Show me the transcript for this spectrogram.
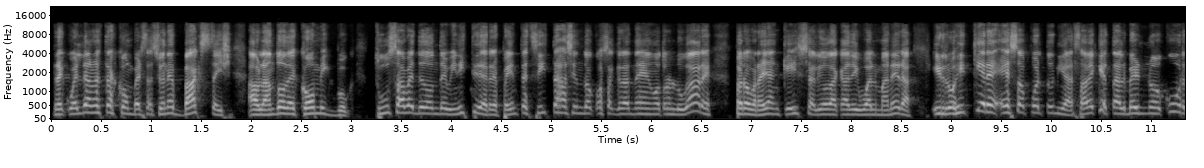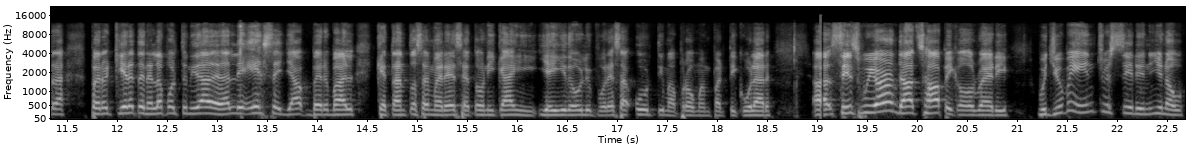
Recuerda nuestras conversaciones backstage hablando de comic book. Tú sabes de dónde viniste y de repente sí estás haciendo cosas grandes en otros lugares, pero Brian Cage salió de acá de igual manera. Y Rohit quiere esa oportunidad. Sabe que tal vez no ocurra, pero él quiere tener la oportunidad de darle ese jab verbal que tanto se merece Tony Khan y, AEW por esa última promo en particular. Uh, since we are on that topic already, would you be interested in you know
